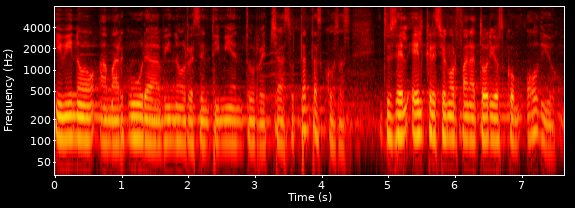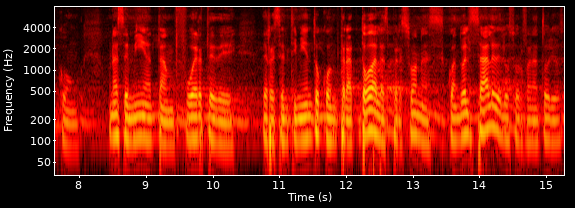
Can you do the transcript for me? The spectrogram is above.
y vino amargura, vino resentimiento, rechazo, tantas cosas. Entonces él, él creció en orfanatorios con odio, con una semilla tan fuerte de, de resentimiento contra todas las personas. Cuando él sale de los orfanatorios,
